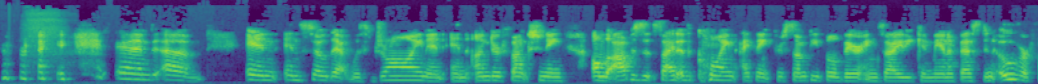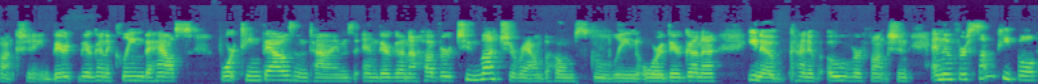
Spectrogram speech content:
right. And um, and and so that withdrawing and, and under functioning on the opposite side of the coin i think for some people their anxiety can manifest in over functioning. They're they're going to clean the house 14,000 times and they're going to hover too much around the homeschooling or they're going to you know kind of over function and then for some people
